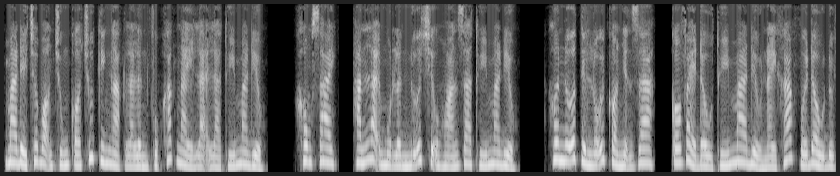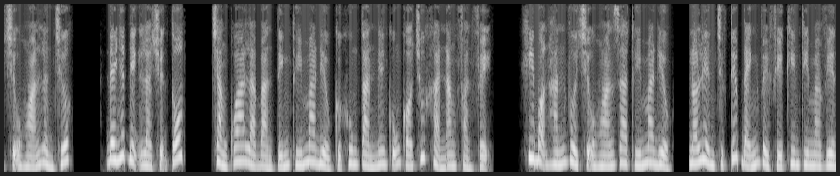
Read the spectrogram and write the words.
Mà để cho bọn chúng có chút kinh ngạc là lần phục khắc này lại là Thúy Ma Điểu. Không sai, hắn lại một lần nữa triệu hoán ra Thúy Ma Điểu. Hơn nữa Tiền Lỗi còn nhận ra, có vẻ đầu Thúy Ma Điểu này khác với đầu được triệu hoán lần trước. Đây nhất định là chuyện tốt, chẳng qua là bản tính Thúy Ma Điểu cực hung tàn nên cũng có chút khả năng phản phệ. Khi bọn hắn vừa triệu hoán ra Thúy Ma Điểu, nó liền trực tiếp đánh về phía Kim Ti Ma Viên.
